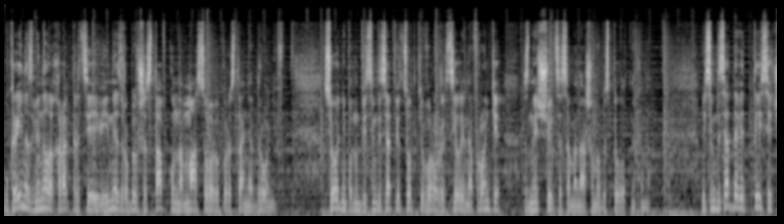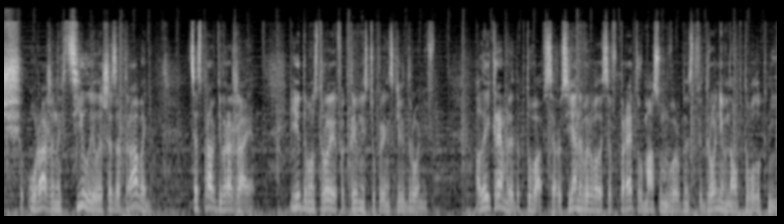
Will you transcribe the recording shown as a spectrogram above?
Україна змінила характер цієї війни, зробивши ставку на масове використання дронів. Сьогодні понад 80% ворожих цілей на фронті знищуються саме нашими безпілотниками. 89 тисяч уражених цілей лише за травень це справді вражає і демонструє ефективність українських дронів. Але і Кремль адаптувався. Росіяни вирвалися вперед в масовому виробництві дронів на оптоволокні.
